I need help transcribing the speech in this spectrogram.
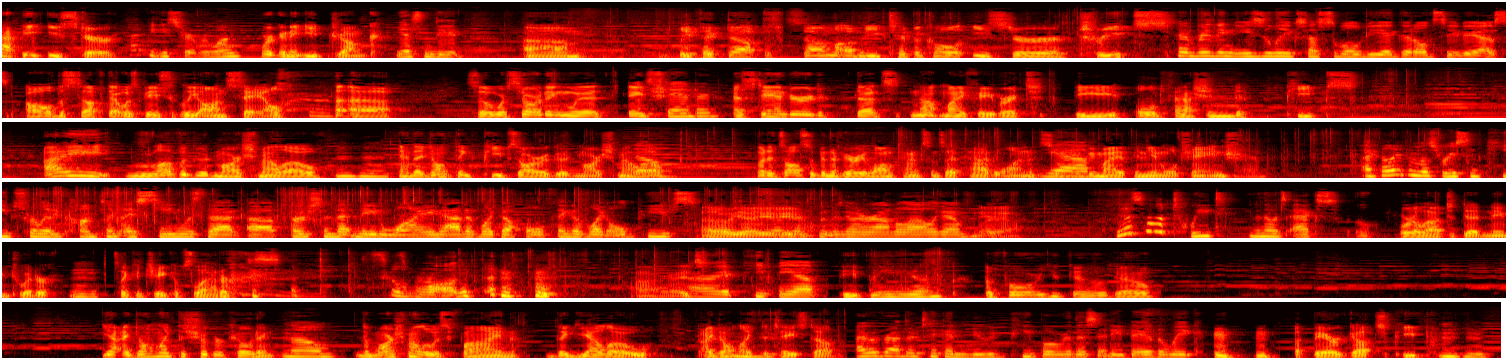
Happy Easter. Happy Easter, everyone. We're gonna eat junk. Yes, indeed. Um, we picked up some of the typical Easter treats, Everything easily accessible via good old CVS. all the stuff that was basically on sale. uh, so we're starting with a, Standard. a standard that's not my favorite, the old-fashioned Peeps. I love a good marshmallow, and I don't think Peeps are a good marshmallow. No. But it's also been a very long time since I've had one, so Yeah. maybe my opinion will change. I feel like the most recent Peeps related content I've seen was that uh, person that made wine out of like a whole thing of like old Peeps. Oh yeah, yeah, yeah. That's what was going around a while ago. Yeah. Is that still a tweet, even though it's X? We're allowed to dead name Twitter. Mm. It's like a Jacob's ladder. this feels wrong. All right. All right, peep me up. Beat me up before you go, go. Yeah, I don't like the sugar coating. No, The marshmallow is fine. The yellow, I don't like the Mm-hmm. taste of. I would rather take a nude peep over this any day of the week. A bare guts peep. Mm.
